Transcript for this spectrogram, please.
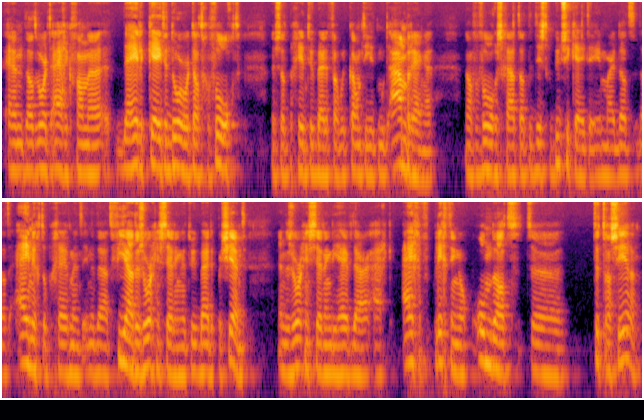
En dat wordt eigenlijk van de hele keten door wordt dat gevolgd. Dus dat begint natuurlijk bij de fabrikant die het moet aanbrengen. Dan vervolgens gaat dat de distributieketen in, maar dat, dat eindigt op een gegeven moment inderdaad via de zorginstelling natuurlijk bij de patiënt. En de zorginstelling die heeft daar eigenlijk eigen verplichtingen om dat te, te traceren.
